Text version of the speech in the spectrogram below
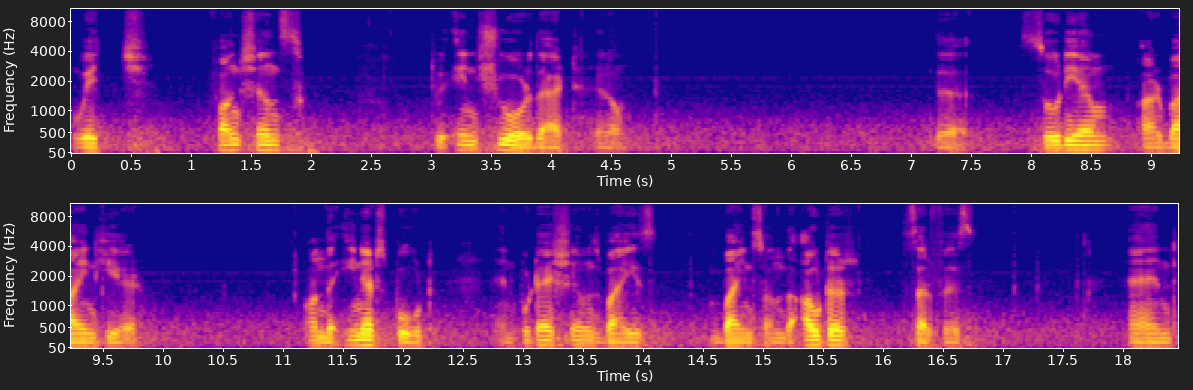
which functions to ensure that you know the sodium are bind here on the inner port and potassium binds binds on the outer surface. And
